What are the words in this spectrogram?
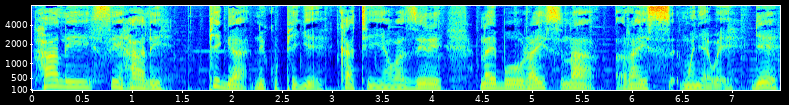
hali si hali piga ni kupige kati ya waziri naibu rais na rais mwenyewe. Je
